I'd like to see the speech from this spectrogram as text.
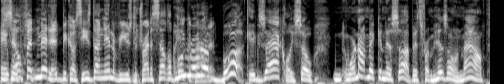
self-admitted because he's done interviews to try to sell a book. He wrote a it. book exactly. So we're not making this up. It's from his own mouth,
